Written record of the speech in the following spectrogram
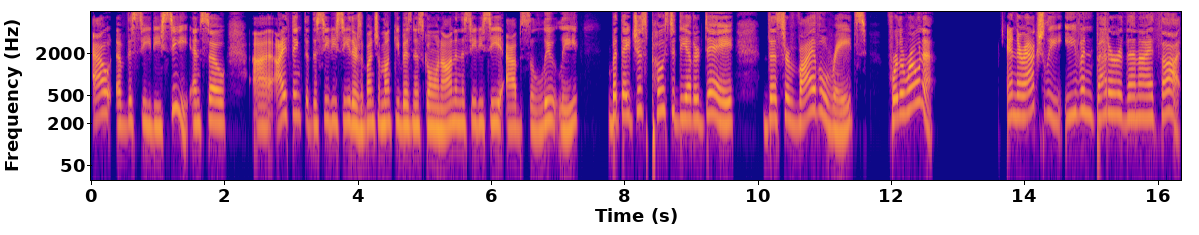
out of the CDC. And so, uh, I think that the CDC, there's a bunch of monkey business going on in the CDC. Absolutely but they just posted the other day the survival rates for the Rona. And they're actually even better than I thought.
